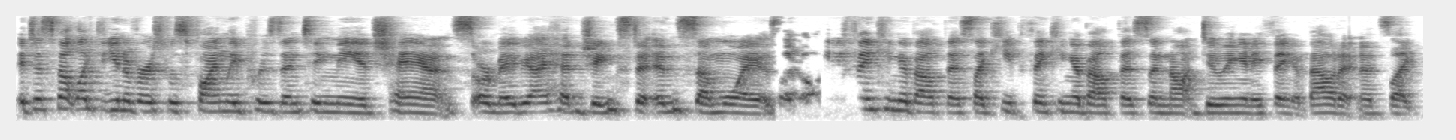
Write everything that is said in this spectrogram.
it just felt like the universe was finally presenting me a chance, or maybe I had jinxed it in some way. It's like, oh, I keep thinking about this, I keep thinking about this and not doing anything about it. And it's like,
